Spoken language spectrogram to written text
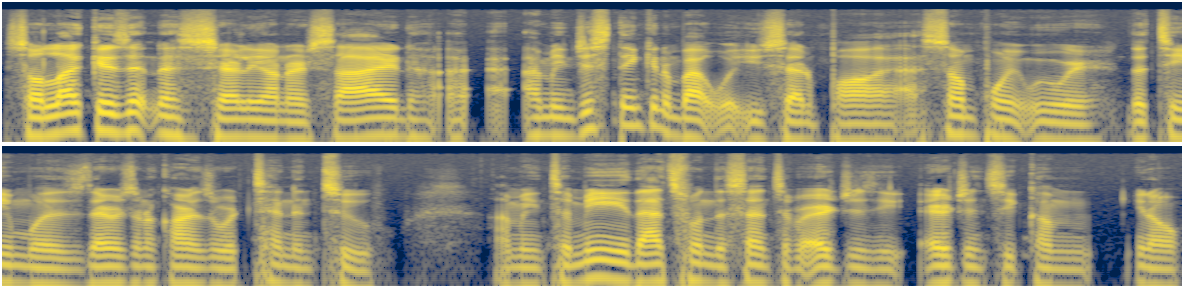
So luck isn't necessarily on our side. I, I- mean, just thinking about what you said, Paul. At some point, we were the team was the Arizona Cardinals were ten and two. I mean, to me, that's when the sense of urgency urgency come you know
